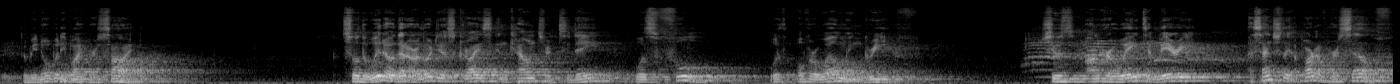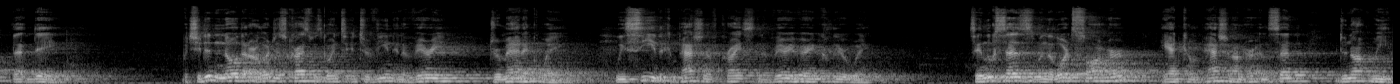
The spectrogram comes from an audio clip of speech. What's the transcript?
There'll be nobody by her side. So the widow that our Lord Jesus Christ encountered today was full with overwhelming grief. She was on her way to bury essentially a part of herself that day. But she didn't know that our Lord Jesus Christ was going to intervene in a very dramatic way. We see the compassion of Christ in a very, very clear way. St. Luke says, when the Lord saw her, he had compassion on her and said, Do not weep.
